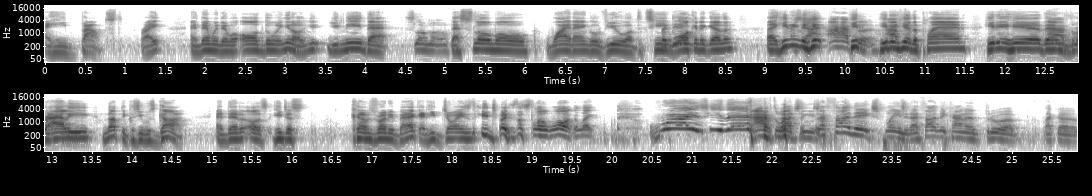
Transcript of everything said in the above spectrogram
and he bounced right. And then when they were all doing, you know, you, you need that slow mo. that slow mo wide angle view of the team then- walking together. Like he didn't See, even hear. I have he, to- he I didn't hear the plan. He didn't hear them to watch it rally. Nothing because he was gone. And then oh, he just comes running back and he joins. He joins the slow walk. I'm like, why is he there? I have to watch things. I thought they explained it. I thought they kind of threw a like a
